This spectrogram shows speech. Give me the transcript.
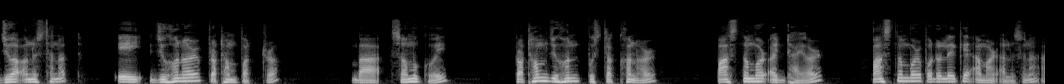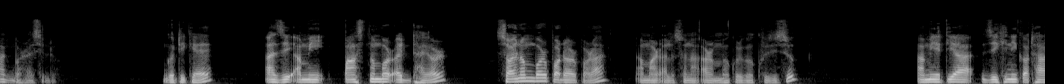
যোৱা অনুষ্ঠানত এই জোহনৰ প্ৰথম পত্ৰ বা চমুকৈ প্ৰথম জোহন পুস্তকখনৰ পাঁচ নম্বৰ অধ্যায়ৰ পাঁচ নম্বৰ পদলৈকে আমাৰ আলোচনা আগবঢ়াইছিলো। গতিকে আজি আমি পাঁচ নম্বৰ অধ্যায়ৰ ছয় নম্বৰ পদৰ পৰা আমাৰ আলোচনা আৰম্ভ কৰিব খুজিছো। আমি এতিয়া যিখিনি কথা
